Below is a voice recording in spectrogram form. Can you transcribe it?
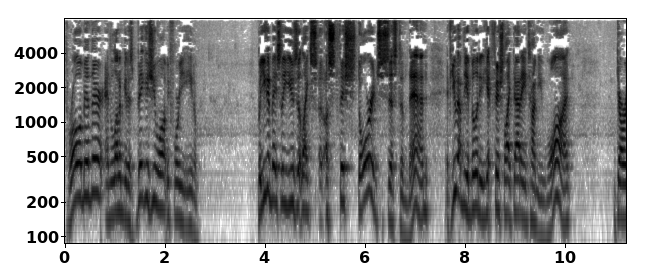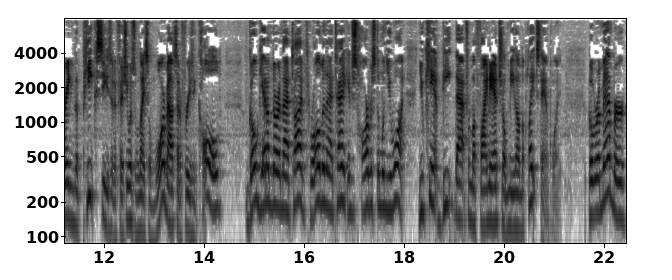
throw them in there and let them get as big as you want before you eat them. But you can basically use it like a fish storage system then. If you have the ability to get fish like that anytime you want, during the peak season of fishing, which is nice and warm outside of freezing cold, go get them during that time, throw them in that tank, and just harvest them when you want. You can't beat that from a financial meat on the plate standpoint. But remember,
